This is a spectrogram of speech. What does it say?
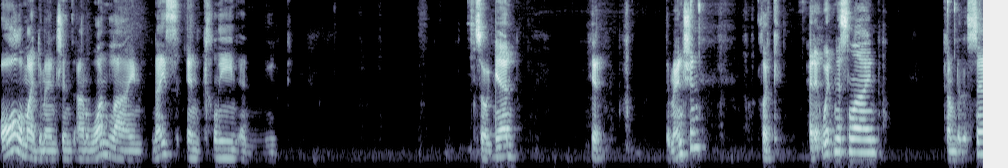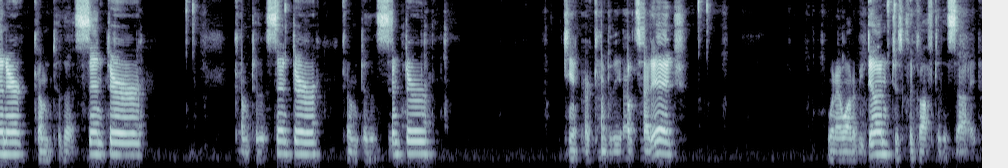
all of my dimensions on one line, nice and clean and neat. So again, hit dimension, click edit witness line, come to the center, come to the center, come to the center, come to the center, can't or come to the outside edge. When I want to be done, just click off to the side.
